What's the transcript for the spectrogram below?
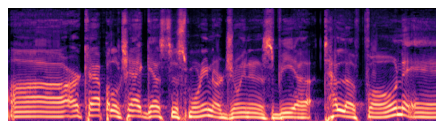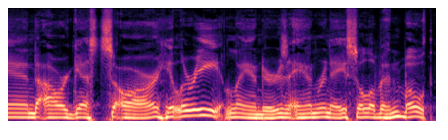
Uh, our Capital Chat guests this morning are joining us via telephone, and our guests are Hillary Landers and Renee Sullivan, both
